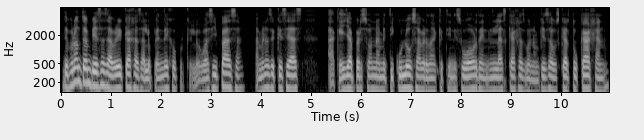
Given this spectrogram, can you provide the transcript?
de pronto empiezas a abrir cajas a lo pendejo porque luego así pasa, a menos de que seas aquella persona meticulosa, ¿verdad? Que tiene su orden en las cajas, bueno, empieza a buscar tu caja, ¿no?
